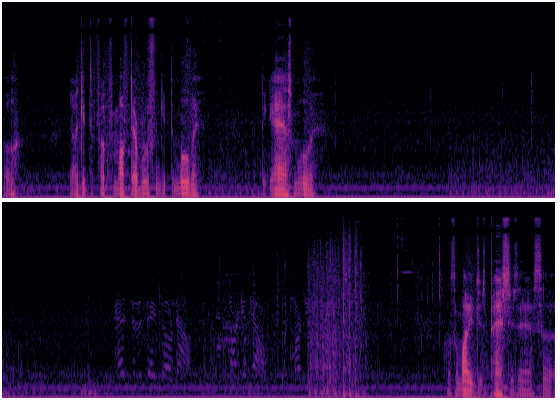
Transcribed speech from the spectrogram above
Oh, y'all get the fuck from off that roof and get the moving. The gas moving. Oh, somebody just patched his ass up.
